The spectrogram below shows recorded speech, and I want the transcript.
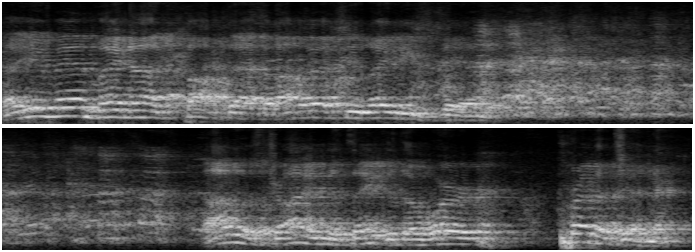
Now, you men may not caught that, but I'll bet you ladies did. I was trying to think of the word Prevagen.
